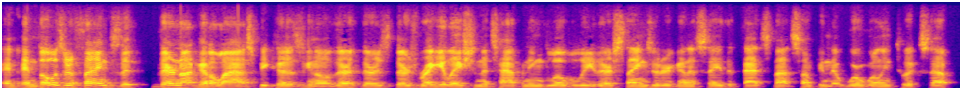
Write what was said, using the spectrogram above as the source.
and and those are things that they're not going to last because you know there there's there's regulation that's happening globally. There's things that are going to say that that's not something that we're willing to accept.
